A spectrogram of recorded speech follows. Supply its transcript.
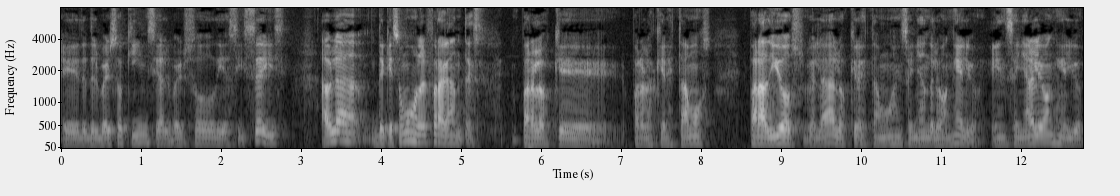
eh, desde el verso 15 al verso 16. Habla de que somos olor fragantes para los que, para los que estamos para Dios, ¿verdad? Los que le estamos enseñando el Evangelio. Enseñar el Evangelio,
